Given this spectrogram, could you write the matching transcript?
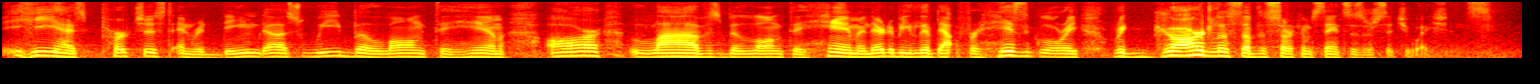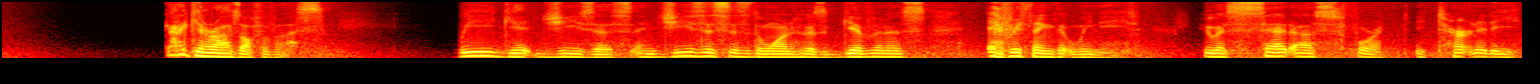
He has purchased and redeemed us. We belong to Him. Our lives belong to Him, and they're to be lived out for His glory, regardless of the circumstances or situations. Got to get our eyes off of us. We get Jesus, and Jesus is the one who has given us everything that we need, who has set us for eternity.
